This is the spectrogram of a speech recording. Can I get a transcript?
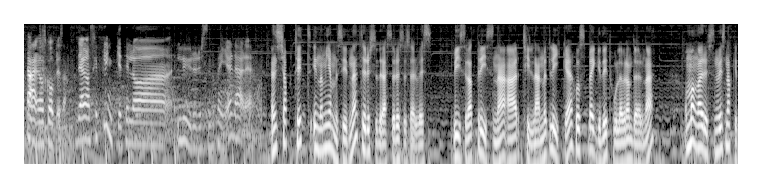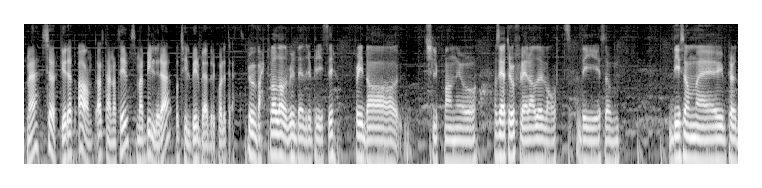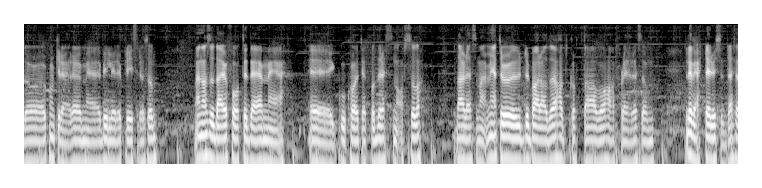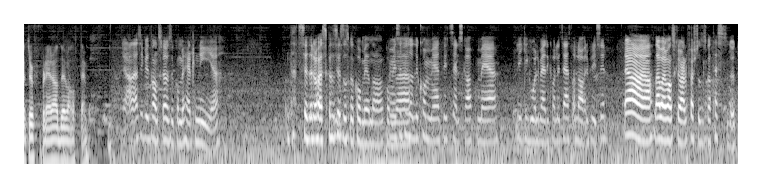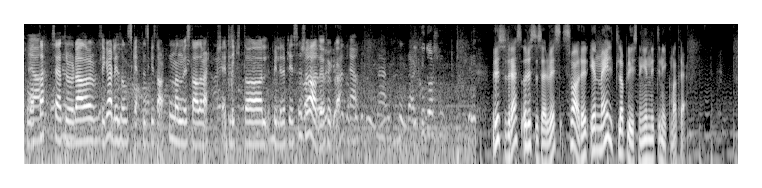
Det er ganske overprisa. De er ganske flinke til å lure russen for penger, det er det. En kjapp titt innom hjemmesidene til russedress og russeservice viser at prisene er tilnærmet like hos begge de to leverandørene, og mange av russen vi snakket med, søker et annet alternativ som er billigere og tilbyr bedre kvalitet. Jeg tror i hvert fall det hadde blitt bedre priser, fordi da slipper man jo Altså, jeg tror flere hadde valgt de som De som eh, prøvde å konkurrere med billigere priser og sånn. Men altså, det er jo å få til det med eh, god kvalitet på dressene også, da. Det er det som er. Men jeg tror det bare hadde hatt godt av å ha flere som leverte russedress. Jeg tror flere hadde valgt dem. Ja, det er sikkert litt vanskelig hvis det kommer helt nye nettsider eller hva jeg skal si, som skal komme inn og Men hvis det plutselig hadde kommet et nytt selskap med like god eller bedre kvalitet og lavere priser Ja, ja. Det er bare vanskelig å være den første som skal teste det ut, på en Ja. måte. Så jeg tror det hadde sikkert vært litt sånn skeptisk i starten, men hvis det hadde vært helt likt og billigere priser, så hadde det jo funka. Russedress og russeservice svarer i en mail til opplysningen 99,3.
